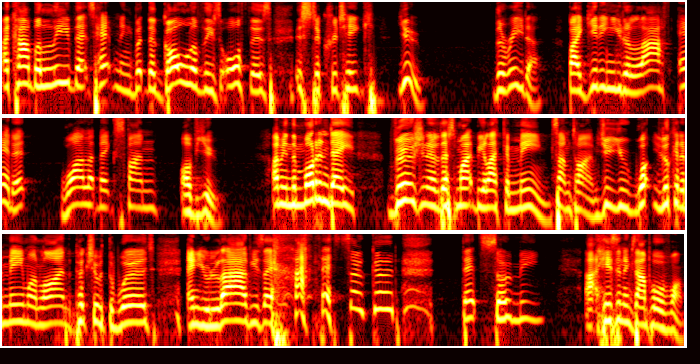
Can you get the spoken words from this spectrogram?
I can't believe that's happening. But the goal of these authors is to critique you, the reader, by getting you to laugh at it while it makes fun of you. I mean, the modern day version of this might be like a meme sometimes. You, you, what, you look at a meme online, the picture with the words, and you laugh. You say, ha, that's so good. That's so me. Uh, here's an example of one.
